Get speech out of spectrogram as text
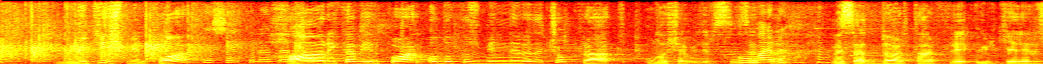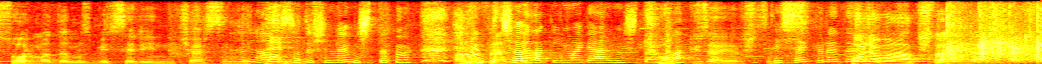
Müthiş bir puan. Teşekkür ederim. Harika bir puan. O 9000 lira da çok rahat ulaşabilirsiniz Umarım. efendim. Mesela 4 harfli ülkeleri sormadığımız bir serinin içerisinde. Değil Laos'u mi? düşünmemiştim. Hanımefendi. Birçoğu aklıma gelmişti ama. Çok güzel yarıştınız. Teşekkür ederim. Kocaman alkışlar rica ederim.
